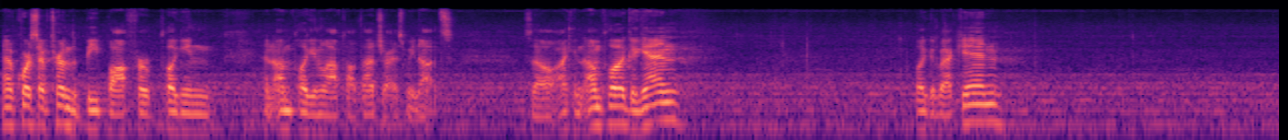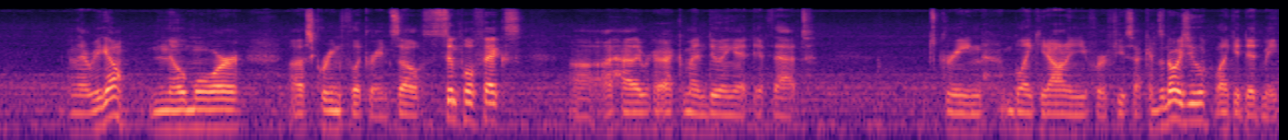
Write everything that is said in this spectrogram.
and of course I've turned the beep off for plugging and unplugging the laptop. That drives me nuts. So I can unplug again, plug it back in, and there we go. No more uh, screen flickering. So simple fix. Uh, I highly recommend doing it if that screen blinking out on you for a few seconds annoys you like it did me.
